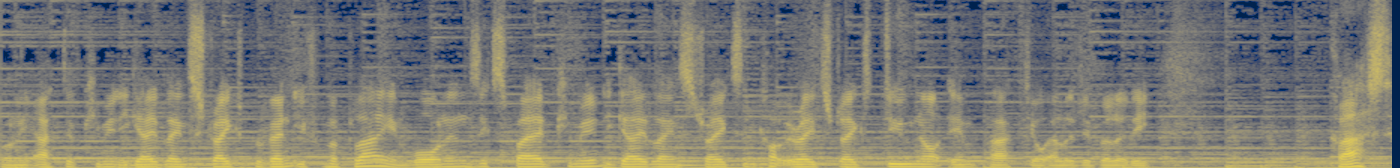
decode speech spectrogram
Only active community guideline strikes prevent you from applying. Warnings, expired community guideline strikes, and copyright strikes do not impact your eligibility. Class.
